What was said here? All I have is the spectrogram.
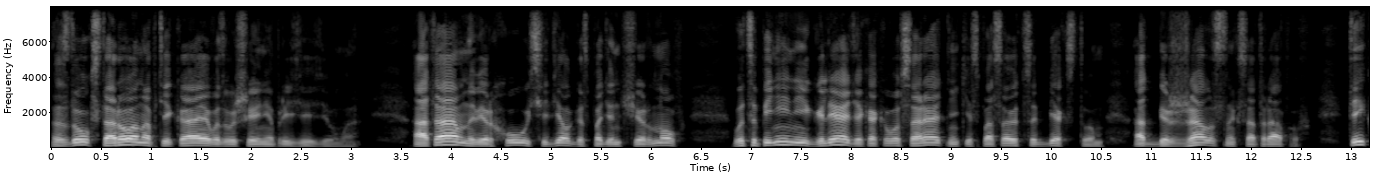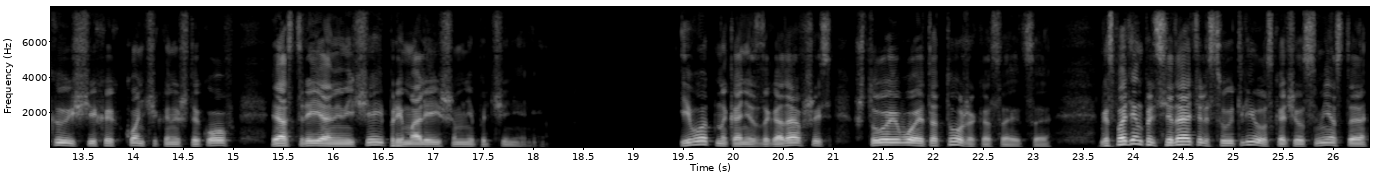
с двух сторон обтекая возвышение президиума. А там, наверху, сидел господин Чернов в оцепенении глядя, как его соратники спасаются бегством от безжалостных сатрапов, тыкающих их кончиками штыков и остриями мечей при малейшем неподчинении. И вот, наконец догадавшись, что его это тоже касается, господин председатель суетливо вскочил с места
